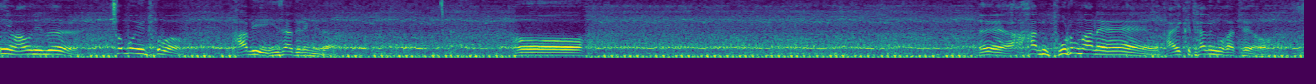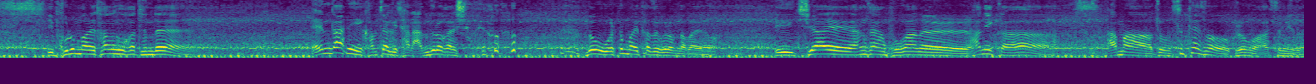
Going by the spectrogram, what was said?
형님 아우님들 초보 유튜버 바비 인사드립니다. 어... 네, 한 보름 만에 바이크 타는 것 같아요. 이 보름 만에 타는 것 같은데 엔단이 갑자기 잘 안 들어가시네요. 너무 오랜만에 타서 그런가 봐요. 이 지하에 항상 보관을 하니까 아마 좀 습해서 그런 것 같습니다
